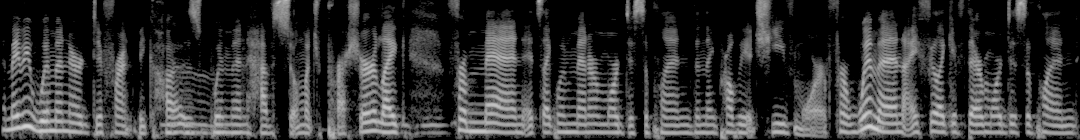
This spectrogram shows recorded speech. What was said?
And maybe women are different because Yeah. women have so much pressure. Like Mhm. for men, it's like when men are more disciplined, then they probably achieve more. For women, I feel like if they're more disciplined,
